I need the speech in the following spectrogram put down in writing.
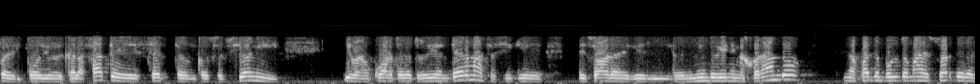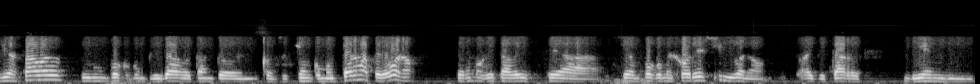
el podio de Calafate, sexto en Concepción y, y bueno, cuarto el otro día en Termas, así que eso habla de que el rendimiento viene mejorando. Nos falta un poquito más de suerte los días sábados, estuvo un poco complicado tanto en Concepción como en Termas, pero bueno, esperemos que esta vez sea, sea un poco mejor eso y bueno, hay que estar bien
